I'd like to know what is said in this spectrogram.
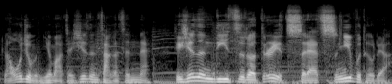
那我就问你嘛，这些人咋个整呢？这些人离职了，等儿一吃呢，吃你屋头的啊？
